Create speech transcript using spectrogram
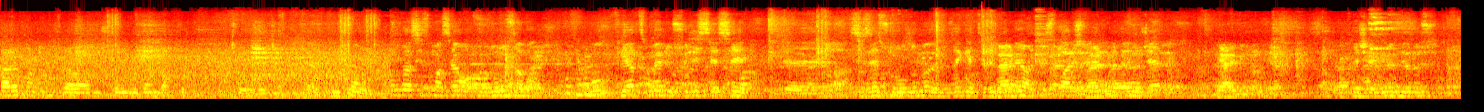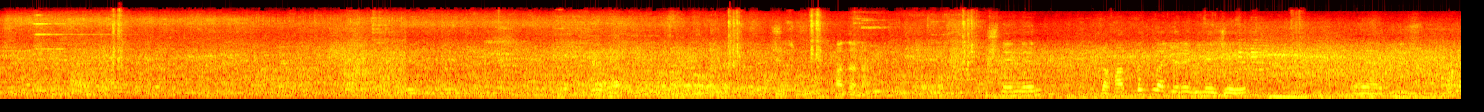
kare kodumuz da var. Müşteri buradan çevirecek. Evet. Burada siz masaya oturduğunuz zaman bu fiyat menüsü listesi e, size sunuldu mu, önünüze getirildi Verdi mi? Sipariş verilmeden önce gel. teşekkür ediyoruz. Adana. Müşterinin rahatlıkla görebileceği e,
